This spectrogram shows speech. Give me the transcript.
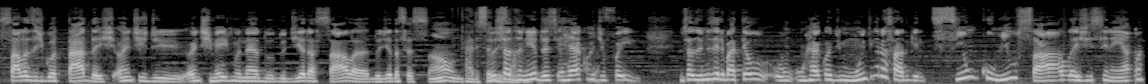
salas esgotadas antes de antes mesmo, né, do, do dia da sala, do dia da sessão. Cara, isso é Nos Estados bizarro. Unidos, esse recorde foi. Nos Estados Unidos, ele bateu um, um recorde muito engraçado: que 5 mil salas de cinema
